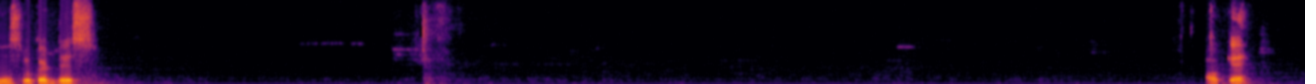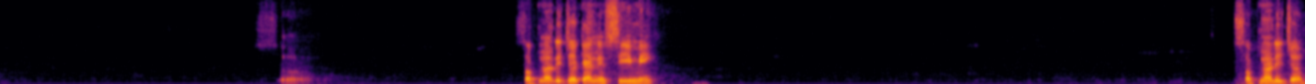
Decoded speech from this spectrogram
Just look at this. Okay. So, Sapna teacher, can you see me? Sapna teacher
